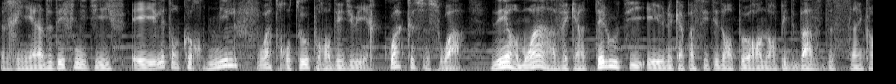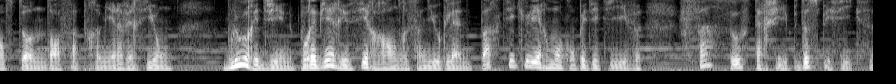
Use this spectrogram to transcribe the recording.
Rien de définitif et il est encore mille fois trop tôt pour en déduire quoi que ce soit. Néanmoins, avec un tel outil et une capacité d'emport en orbite basse de 50 tonnes dans sa première version, Blue Origin pourrait bien réussir à rendre sa New Glenn particulièrement compétitive face au Starship de SpaceX.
